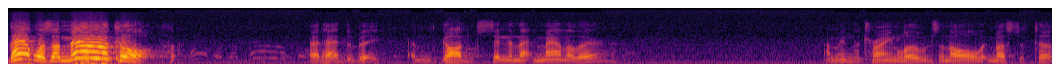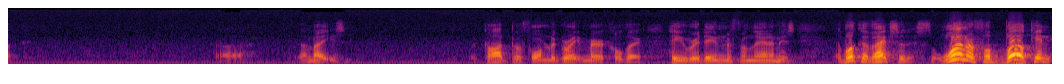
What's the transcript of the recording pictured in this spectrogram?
that was a miracle. That had to be. And God sending that manna there. I mean, the train loads and all it must have took. Uh, amazing. But God performed a great miracle there. He redeemed me from the enemies. The book of Exodus, a wonderful book, and,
